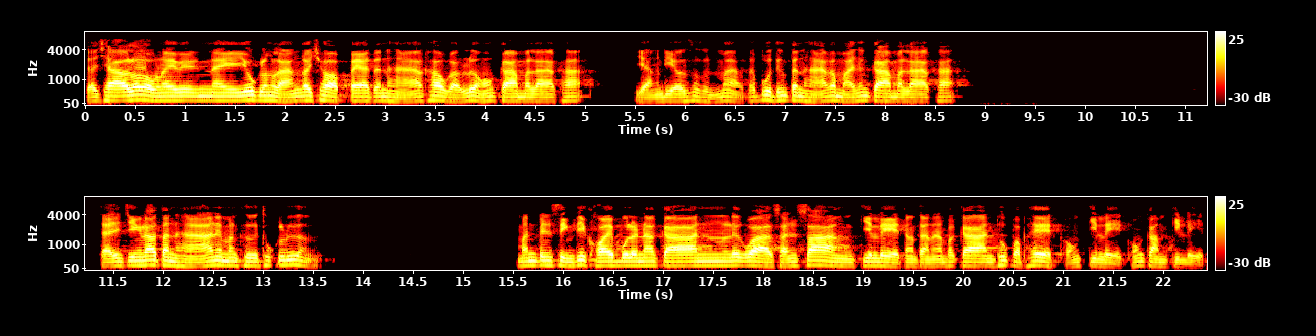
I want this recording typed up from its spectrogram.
แต่ชาวโลกในในยุคหลังๆ ก็ชอบแปลตัณหาเข้ากับเรื่องของกามราคะ อย่างเดียวส่วนมาก ถ้าพูดถึงตัณหาก็หมายถึงกามราคะ แต่จริงๆแล้วตัณหาเนี่ยมันคือทุกเรื่อง มันเป็นสิ่งที่คอยบูรณาการเรียกว่าสรรสร้างกิเลสต่างๆนานาประการทุกประเภทของกิเลสของกรรมกิเลส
